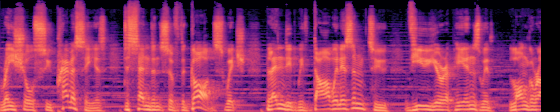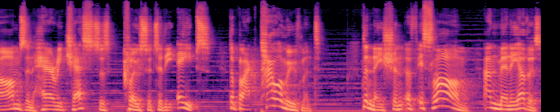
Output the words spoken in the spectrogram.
racial supremacy as descendants of the gods, which blended with Darwinism to view Europeans with longer arms and hairy chests as closer to the apes, the Black Power movement, the Nation of Islam, and many others.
